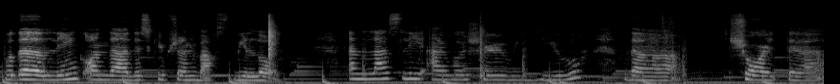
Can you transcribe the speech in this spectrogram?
put a link on the description box below. And lastly, I will share with you the short uh,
